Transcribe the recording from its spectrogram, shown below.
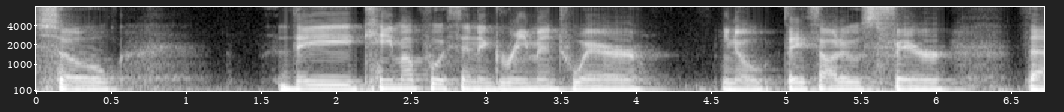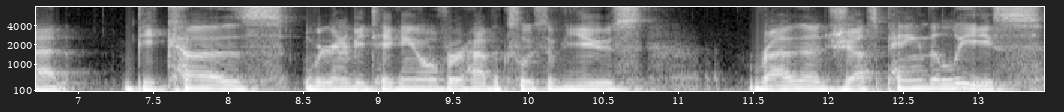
So, they came up with an agreement where, you know, they thought it was fair that because we're going to be taking over, have exclusive use, rather than just paying the lease,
